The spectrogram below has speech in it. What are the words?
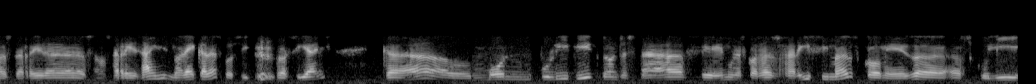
les darreres, en els darrers anys, no dècades, però sí, però sí anys, que el món polític doncs, està fent unes coses raríssimes, com és eh, escollir,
